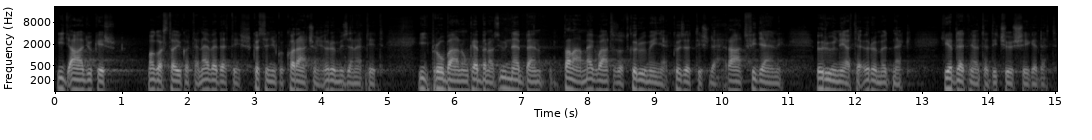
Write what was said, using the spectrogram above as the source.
Így áldjuk és magasztaljuk a Te nevedet, és köszönjük a karácsony örömüzenetét. Így próbálunk ebben az ünnepben, talán megváltozott körülmények között is, de rád figyelni, örülni a Te örömödnek, hirdetni a Te dicsőségedet.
